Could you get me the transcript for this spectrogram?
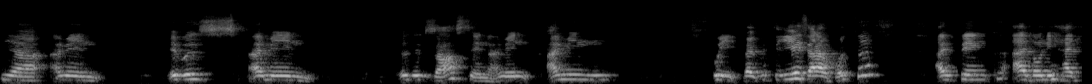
Yeah, I mean, it was, I mean, it was exhausting. I mean, I mean, we like with the years that I've worked with, I think I've only had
